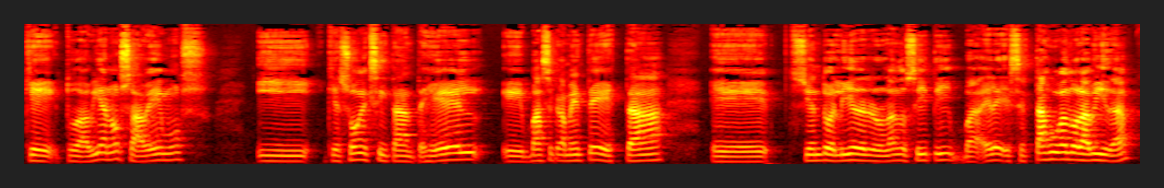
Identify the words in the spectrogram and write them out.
que todavía no sabemos y que son excitantes. Él eh, básicamente está eh, siendo el líder del Orlando City, él se está jugando la vida.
